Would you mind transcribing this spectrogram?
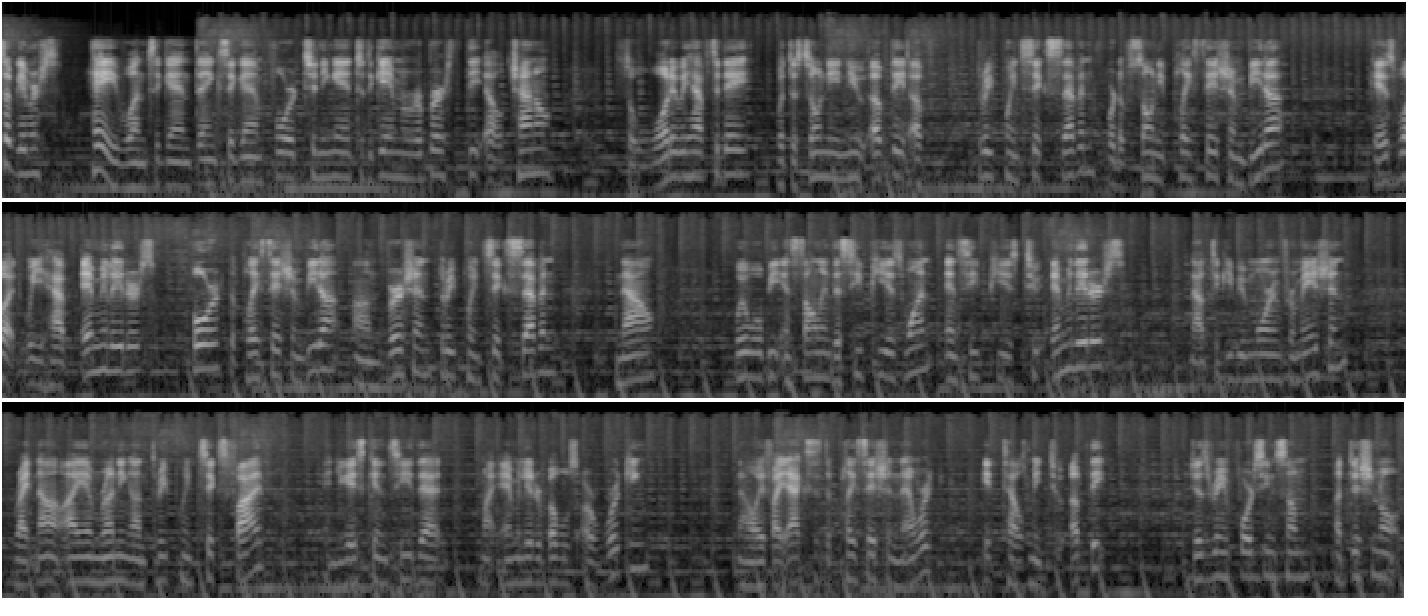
What's up gamers? Hey, once again, thanks again for tuning in to the Gamer Rebirth DL channel. So what do we have today? With the Sony new update of 3.67 for the Sony PlayStation Vita. Guess what? We have emulators for the PlayStation Vita on version 3.67. Now we will be installing the CPS1 and CPS2 emulators. Now to give you more information, right now I am running on 3.65 and you guys can see that my emulator bubbles are working. Now if I access the PlayStation Network, it tells me to update. Just reinforcing some additional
